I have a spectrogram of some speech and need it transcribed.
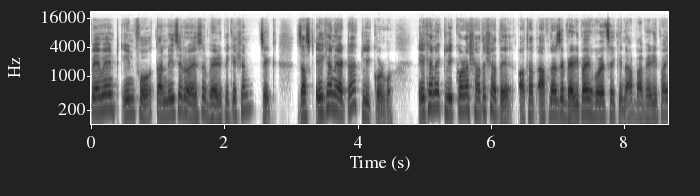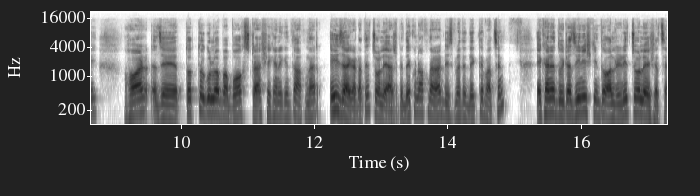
পেমেন্ট ইনফো তার নিচে রয়েছে ভেরিফিকেশন চেক জাস্ট এখানে একটা ক্লিক করব। এখানে ক্লিক করার সাথে সাথে, অর্থাৎ আপনার যে ভেরিফাই হয়েছে কিনা বা ভেরিফাই হওয়ার যে তথ্যগুলো বা বক্সটা সেখানে কিন্তু আপনার এই জায়গাটাতে চলে আসবে। দেখুন আপনারা ডিসপ্লেতে দেখতে পাচ্ছেন, এখানে দুইটা জিনিস কিন্তু অলরেডি চলে এসেছে।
